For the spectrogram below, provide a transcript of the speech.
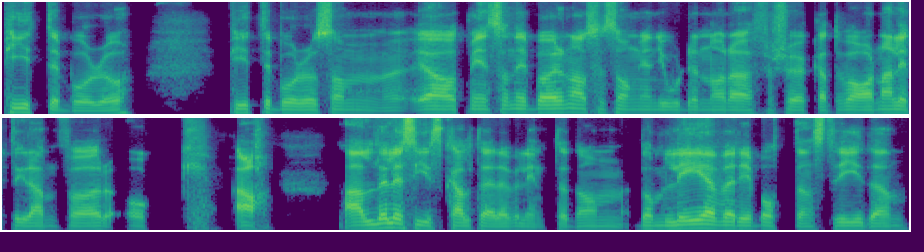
Peterborough. Peterborough som ja, åtminstone i början av säsongen gjorde några försök att varna lite grann för och ja, alldeles iskallt är det väl inte. De, de lever i bottenstriden,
